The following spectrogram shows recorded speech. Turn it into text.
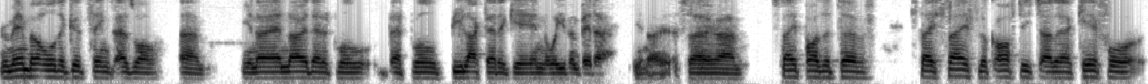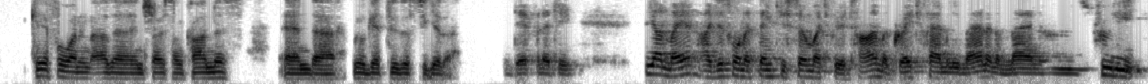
remember all the good things as well. Um, you know, and know that it will that will be like that again, or even better. You know, so um, stay positive, stay safe, look after each other, care for care for one another, and show some kindness, and uh, we'll get through this together. Definitely. Tian Meyer, I just want to thank you so much for your time. A great family man and a man who's truly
